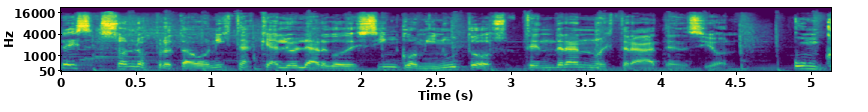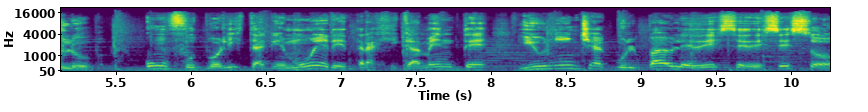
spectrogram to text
Tres son los protagonistas que a lo largo de cinco minutos tendrán nuestra atención. Un club, un futbolista que muere trágicamente y un hincha culpable de ese deceso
